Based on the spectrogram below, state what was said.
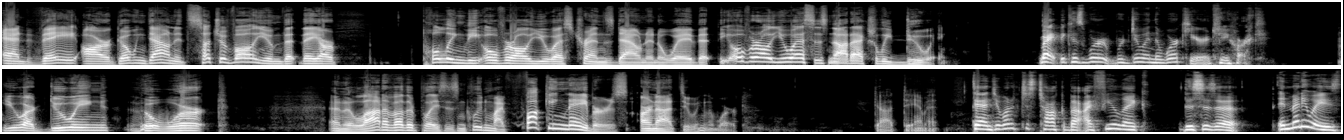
and they are going down in such a volume that they are pulling the overall US trends down in a way that the overall US is not actually doing. Right, because we're we're doing the work here in New York. You are doing the work. And a lot of other places, including my fucking neighbors, are not doing the work. God damn it. Dan, do you want to just talk about? I feel like this is a, in many ways,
